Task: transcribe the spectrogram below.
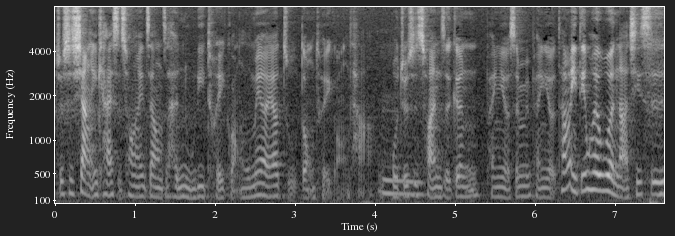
就是像一开始创业这样子很努力推广，我没有要主动推广它，嗯，我就是穿着跟朋友、身边朋友，他们一定会问啊，其实。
